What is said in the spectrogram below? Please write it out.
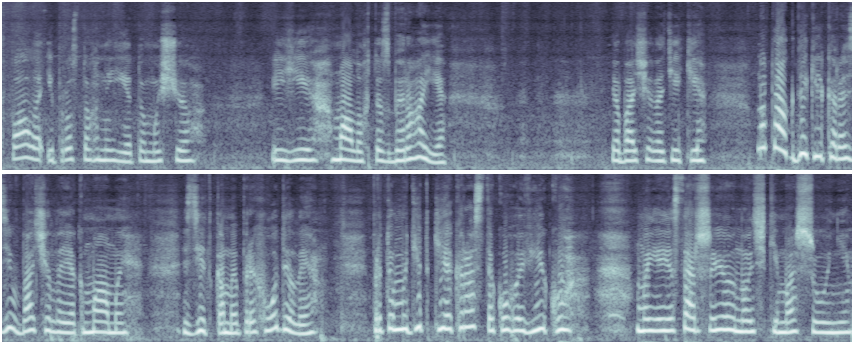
впала і просто гниє, тому що її мало хто збирає. Я бачила тільки, ну так, декілька разів бачила, як мами з дітками приходили. Притому дітки якраз такого віку моєї старшої онучки Машуні.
